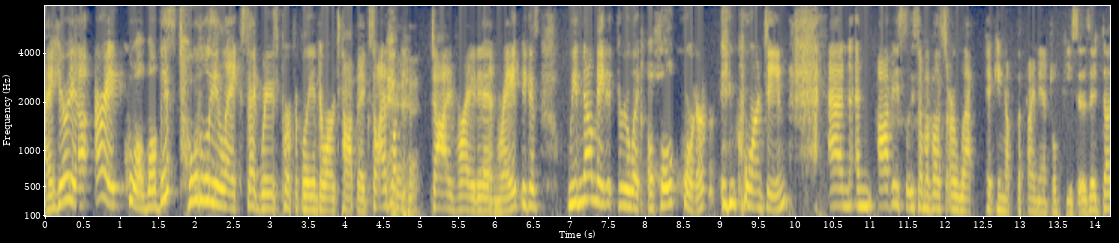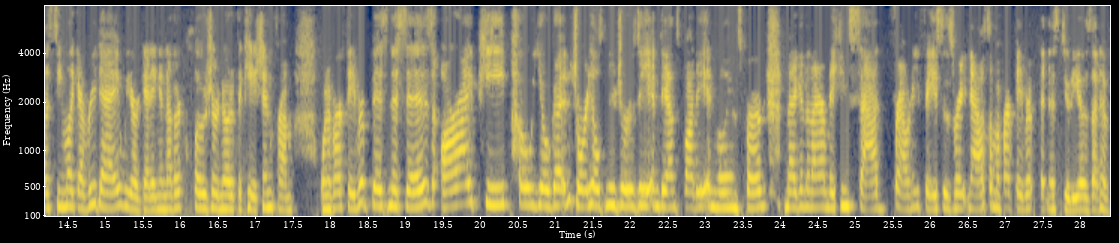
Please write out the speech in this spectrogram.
I hear you. All right, cool. Well, this totally like segues perfectly into our topic. So I'd love to dive right in, right? Because we've now made it through like a whole quarter in quarantine. And, and obviously some of us are left picking up the financial pieces. It does seem like every day we are getting another closure notification from one of our favorite businesses, RIP Po Yoga in Short Hills, New Jersey and Dance Body in Williamsburg. Megan and I are making sad, frowny faces right now. Some of our favorite fitness studios that have,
